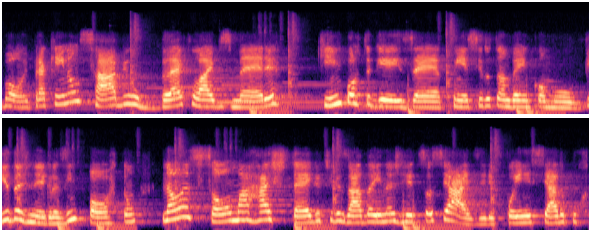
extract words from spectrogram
Bom, e para quem não sabe, o Black Lives Matter, que em português é conhecido também como Vidas Negras Importam, não é só uma hashtag utilizada aí nas redes sociais. Ele foi iniciado por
